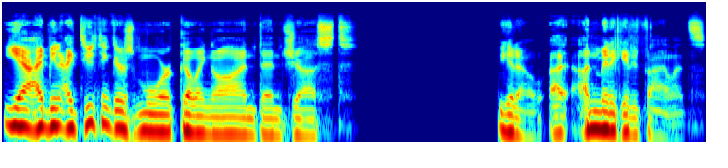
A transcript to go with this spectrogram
Yeah, I mean, I do think there's more going on than just, you know, uh, unmitigated violence,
